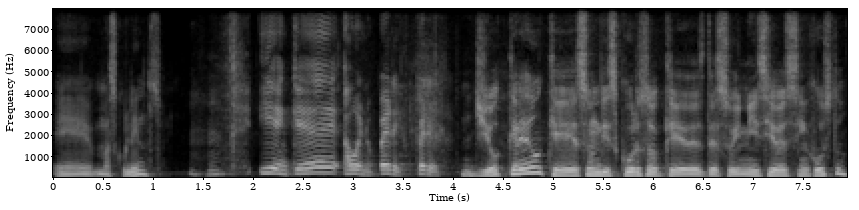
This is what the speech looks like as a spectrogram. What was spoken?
eh, masculinos. ¿Y en qué? Ah, bueno, Pere, Pere. Yo creo que es un discurso que desde su inicio es injusto.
